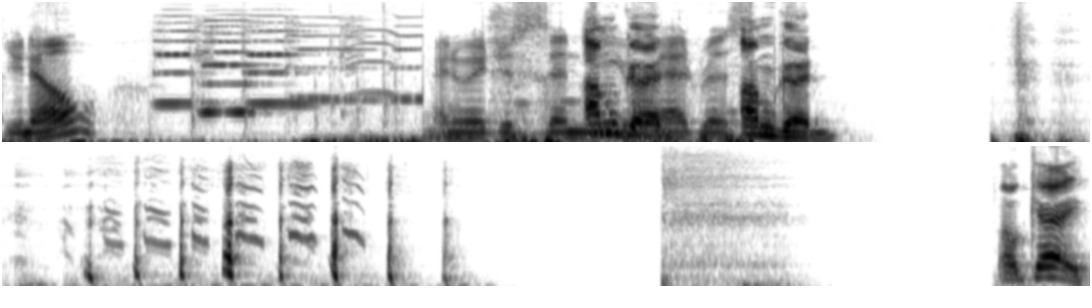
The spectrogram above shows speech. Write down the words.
You know? Anyway, just send me I'm your good. address. I'm good. okay.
